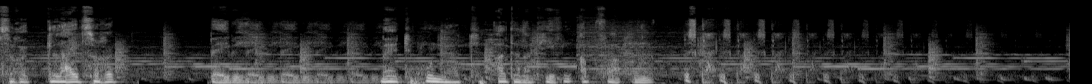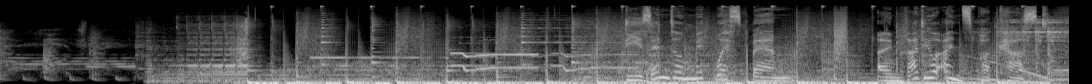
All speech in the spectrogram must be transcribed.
Zurück, gleit zurück, Baby. Baby, Baby, Baby, Baby. Mit 100 alternativen Abfahrten. Bis gleich, bis gleich, bis gleich, bis gleich, bis gleich, bis gleich, bis gleich, bis gleich, bis gleich, bis gleich. Die Sendung mit Westbam. Ein Radio 1 Podcast.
